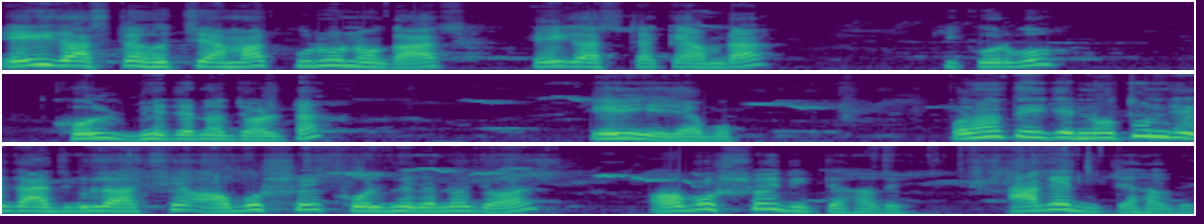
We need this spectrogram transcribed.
এই গাছটা হচ্ছে আমার পুরনো গাছ। এই গাছটাকে আমরা কি করব? খোল ভেজানো জলটা এড়িয়ে যাব। প্রধানত এই যে নতুন যে গাছগুলো আছে, অবশ্যই খোল ভেজানো জল অবশ্যই দিতে হবে, আগে দিতে হবে।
